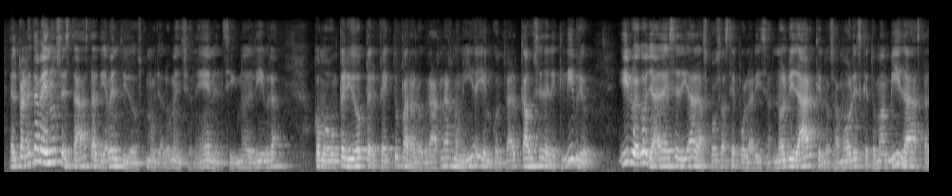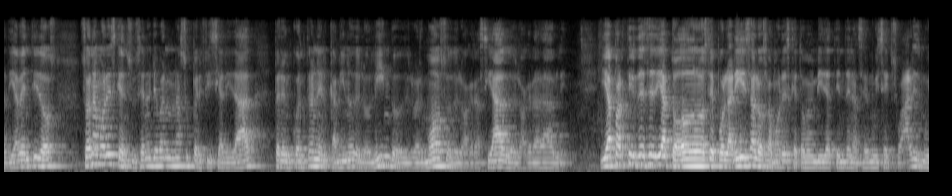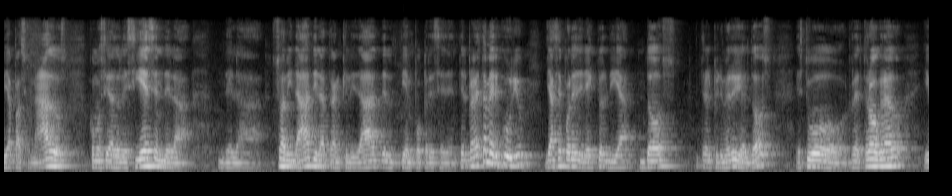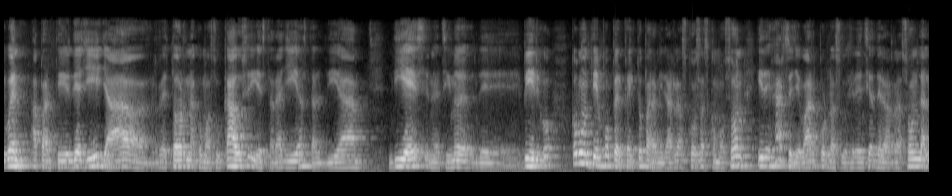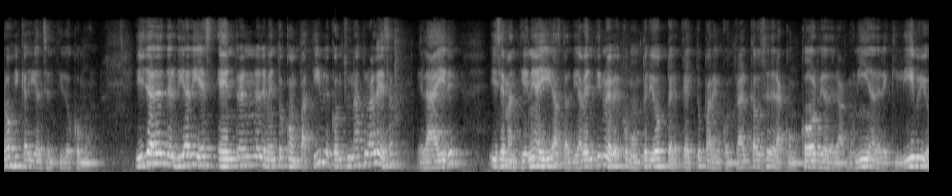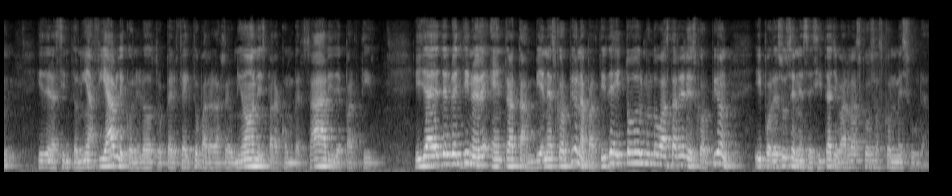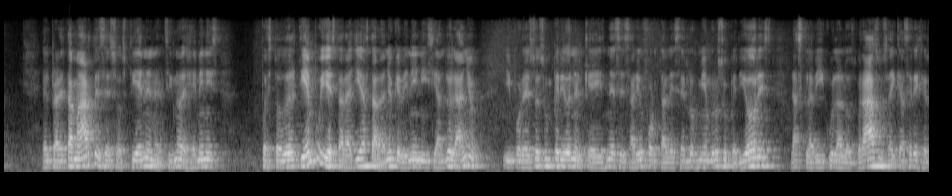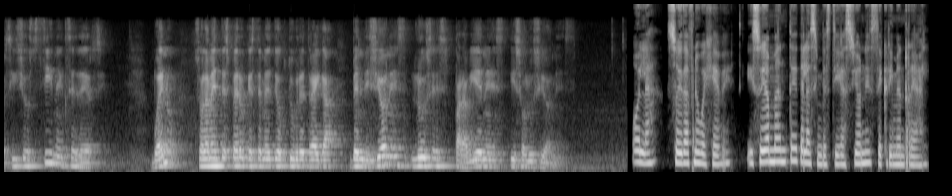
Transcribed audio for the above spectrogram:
El planeta Venus está hasta el día 22, como ya lo mencioné, en el signo de Libra, como un periodo perfecto para lograr la armonía y encontrar el cauce del equilibrio Y luego ya de ese día las cosas se polarizan. No olvidar que los amores que toman vida hasta el día 22 son amores que en su seno llevan una superficialidad, pero encuentran el camino de lo lindo, de lo hermoso, de lo agraciado, de lo agradable. Y a partir de ese día todo se polariza, los amores que toman vida tienden a ser muy sexuales, muy apasionados, como si adoleciesen de la, de la suavidad y la tranquilidad del tiempo precedente. El planeta Mercurio ya se pone directo el día 2, entre el primero y el 2, estuvo retrógrado y bueno, a partir de allí ya retorna como a su cauce y estará allí hasta el día 10 en el signo de, Virgo como un tiempo perfecto para mirar las cosas como son y dejarse llevar por las sugerencias de la razón, la lógica y el sentido común. Y ya desde el día 10 entra en un elemento compatible con su naturaleza, el aire, y se mantiene ahí hasta el día 29 como un periodo perfecto para encontrar el cauce de la concordia, de la armonía, del equilibrio y de la sintonía fiable con el otro, perfecto para las reuniones, para conversar y de partir. Y ya desde el 29 entra también a Escorpión. A partir de ahí todo el mundo va a estar en Escorpión y por eso se necesita llevar las cosas con mesura. El planeta Marte se sostiene en el signo de Géminis pues todo el tiempo y estará allí hasta el año que viene iniciando el año y por eso es un periodo en el que es necesario fortalecer los miembros superiores, las clavículas, los brazos, hay que hacer ejercicios sin excederse. Bueno, solamente espero que este mes de octubre traiga bendiciones, luces, parabienes y soluciones. Hola, soy Dafne Wegebe y soy amante de las investigaciones de crimen real.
